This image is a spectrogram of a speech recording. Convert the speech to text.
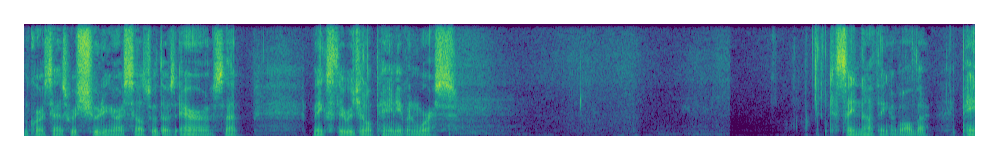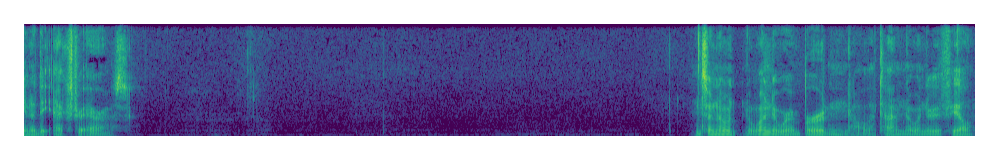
Of course, as we're shooting ourselves with those arrows, that makes the original pain even worse. To say nothing of all the pain of the extra arrows. And so no, no wonder we're burdened all the time. No wonder we feel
